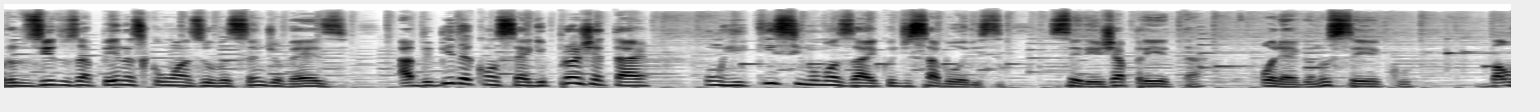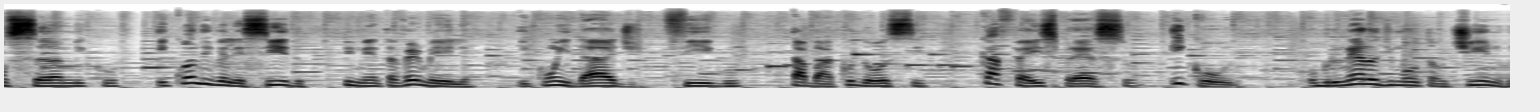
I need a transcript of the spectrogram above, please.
produzidos apenas com as uvas Sangiovese, a bebida consegue projetar um riquíssimo mosaico de sabores: cereja preta, orégano seco, balsâmico e, quando envelhecido, pimenta vermelha, e com idade, figo, tabaco doce, café expresso e couro. O Brunello de Montalcino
